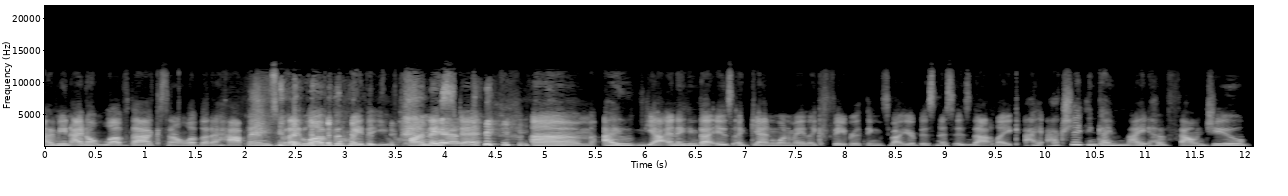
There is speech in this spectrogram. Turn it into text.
I mean, I don't love that because I don't love that it happens, but I love the way that you harnessed yeah. it. Um, I yeah, and I think that is again one of my like favorite things about your business is that like I actually think I might have found you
